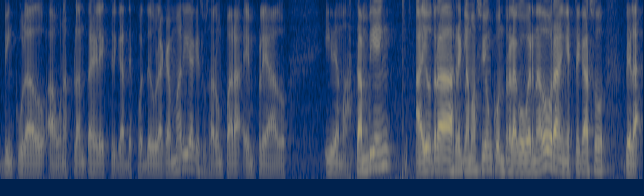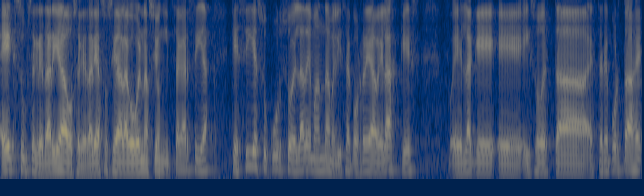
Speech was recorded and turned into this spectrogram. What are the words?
vinculados a unas plantas eléctricas después de Huracán María que se usaron para empleados y demás. También hay otra reclamación contra la gobernadora, en este caso de la ex subsecretaria o secretaria asociada a la gobernación, Itza García, que sigue su curso en la demanda. Melissa Correa Velázquez es la que eh, hizo esta, este reportaje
